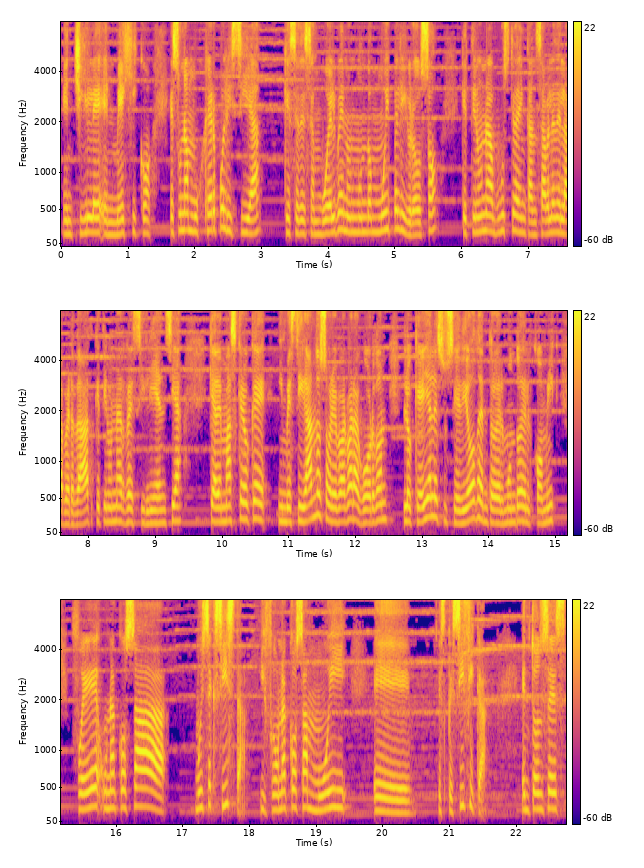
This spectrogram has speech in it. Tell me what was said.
en Chile, en México. Es una mujer policía que se desenvuelve en un mundo muy peligroso, que tiene una búsqueda incansable de la verdad, que tiene una resiliencia, que además creo que investigando sobre Bárbara Gordon, lo que a ella le sucedió dentro del mundo del cómic fue una cosa muy sexista y fue una cosa muy eh, específica. Entonces,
